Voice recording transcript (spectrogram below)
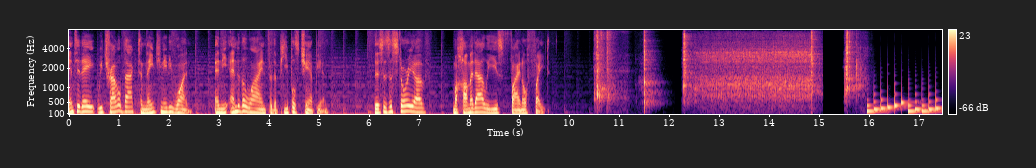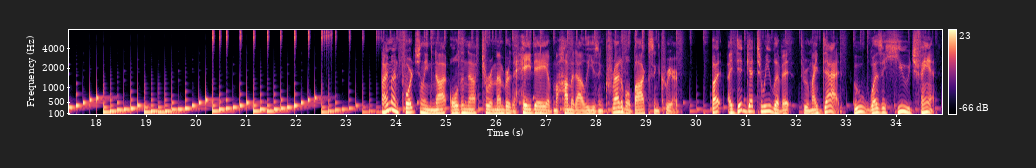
And today, we travel back to 1981 and the end of the line for the People's Champion. This is a story of Muhammad Ali's final fight. I'm unfortunately not old enough to remember the heyday of Muhammad Ali's incredible boxing career, but I did get to relive it through my dad, who was a huge fan.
